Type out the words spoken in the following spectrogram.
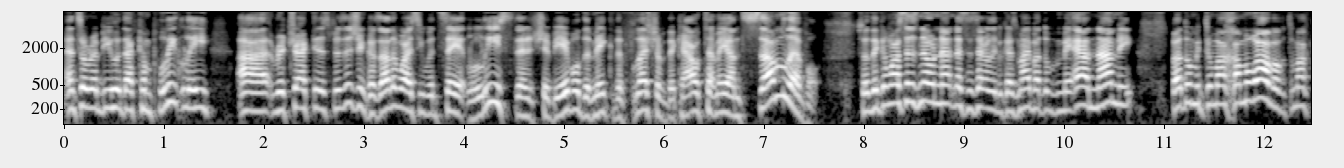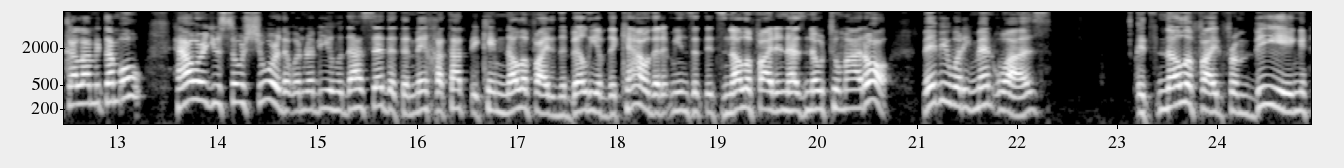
And so Rabbi Yehuda completely uh, retracted his position because otherwise he would say at least that it should be able to make the flesh of the cow tamei on some level. So the Gemara says no, not necessarily because my nami How are you so sure that when Rabbi Yehuda said that the mechatat became nullified in the belly of the cow, that it means that it's nullified and has no tumah at all? Maybe what he meant was it's nullified from being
